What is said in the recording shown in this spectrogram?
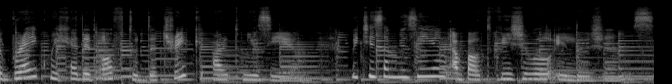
The break, we headed off to the Trick Art Museum, which is a museum about visual illusions.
